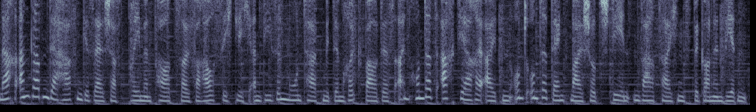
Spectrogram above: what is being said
Nach Angaben der Hafengesellschaft Bremen-Port soll voraussichtlich an diesem Montag mit dem Rückbau des 108 Jahre alten und unter Denkmalschutz stehenden Wahrzeichens begonnen werden.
